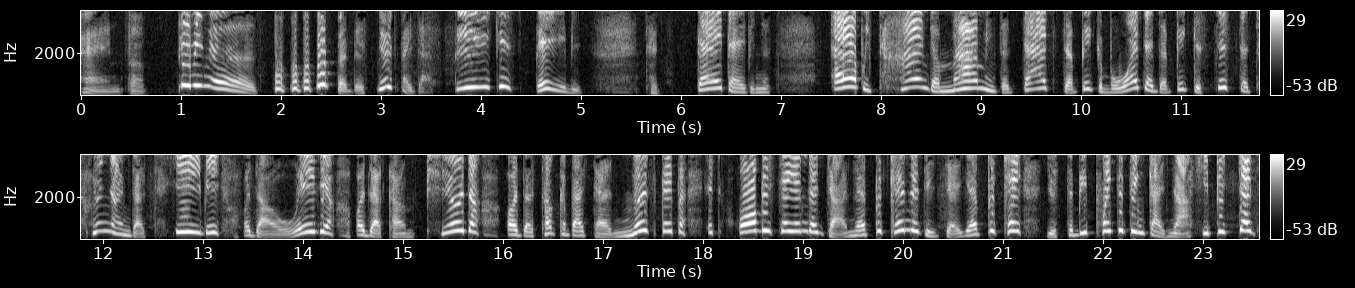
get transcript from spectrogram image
time for baby news. Best news by the biggest baby. Today, baby news. Every time the mommy, the dad, the big brother, the big sister turn on the TV or the radio or the computer or the talk about the newspaper, it's always saying that John F. Kennedy, JFK, used to be president guy. Now he be dead.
